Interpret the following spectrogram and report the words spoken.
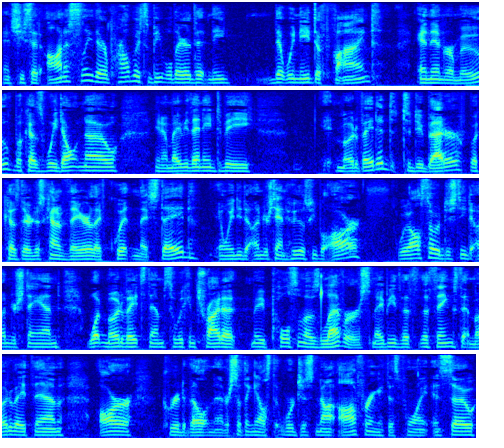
and she said honestly, there are probably some people there that need that we need to find and then remove because we don't know, you know, maybe they need to be motivated to do better because they're just kind of there, they've quit and they've stayed, and we need to understand who those people are. We also just need to understand what motivates them so we can try to maybe pull some of those levers. Maybe the, the things that motivate them are career development or something else that we're just not offering at this point. And so,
